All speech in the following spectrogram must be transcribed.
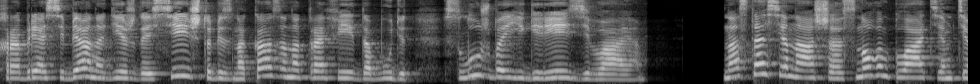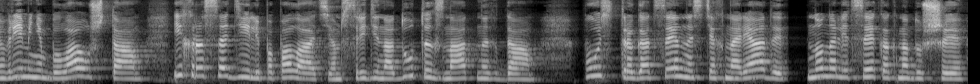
храбря себя надеждой сей, что безнаказанно трофей добудет, службой егерей зевая. Настасья наша с новым платьем тем временем была уж там. Их рассадили по палатям среди надутых знатных дам. Пусть в драгоценностях наряды, но на лице, как на душе.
